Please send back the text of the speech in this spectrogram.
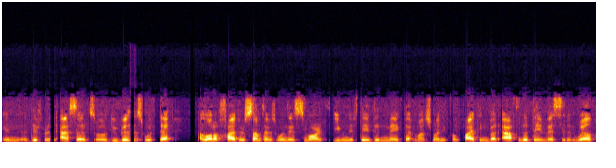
in different assets or do business with that. A lot of fighters sometimes when they're smart, even if they didn't make that much money from fighting, but after that they invested it well,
